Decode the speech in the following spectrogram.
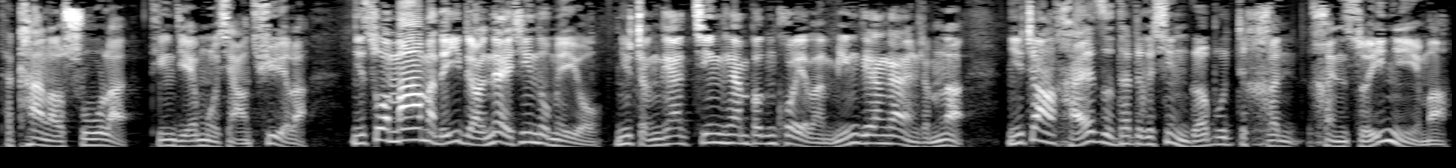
他看了书了，听节目想去了。你做妈妈的一点耐心都没有，你整天今天崩溃了，明天干什么了？你这样孩子他这个性格不很 很随你吗？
